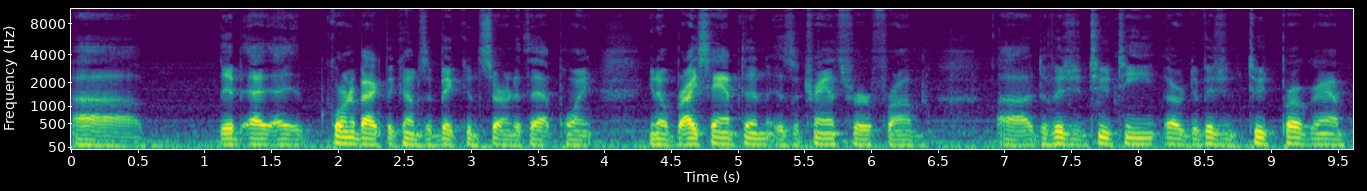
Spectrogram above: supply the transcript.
Uh, it, cornerback becomes a big concern at that point. You know, Bryce Hampton is a transfer from uh, Division two team or Division two program,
